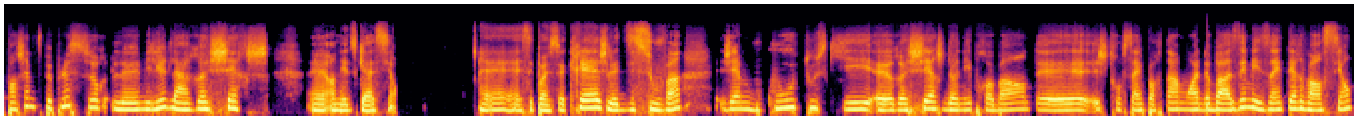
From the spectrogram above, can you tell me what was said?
pencher un petit peu plus sur le milieu de la recherche en éducation. Euh, c'est pas un secret, je le dis souvent. J'aime beaucoup tout ce qui est euh, recherche, données probantes. Euh, je trouve ça important, moi, de baser mes interventions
